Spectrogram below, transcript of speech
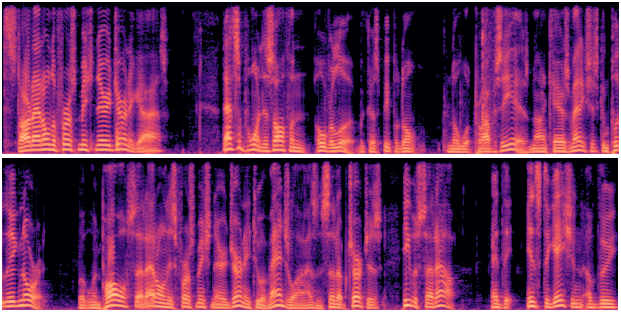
start out on the first missionary journey, guys. That's a point that's often overlooked because people don't know what prophecy is. Non charismatics just completely ignore it. But when Paul set out on his first missionary journey to evangelize and set up churches, he was set out at the instigation of the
